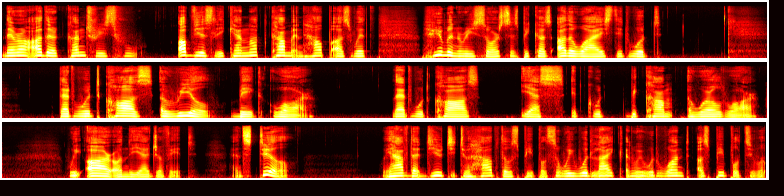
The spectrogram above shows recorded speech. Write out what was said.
There are other countries who obviously cannot come and help us with human resources because otherwise it would that would cause a real big war that would cause yes it could become a world war. We are on the edge of it. And still we have that duty to help those people. So we would like and we would want us people to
